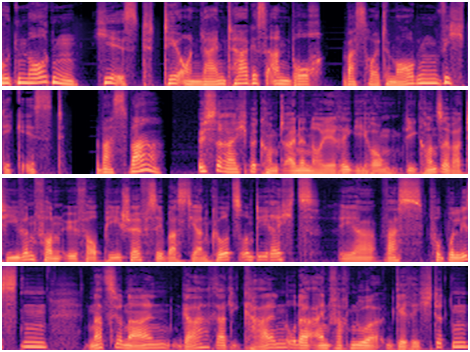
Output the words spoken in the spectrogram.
Guten Morgen, hier ist T-Online Tagesanbruch, was heute Morgen wichtig ist. Was war? Österreich bekommt eine neue Regierung. Die Konservativen von ÖVP-Chef Sebastian Kurz und die Rechts, ja, was? Populisten, Nationalen, gar Radikalen oder einfach nur Gerichteten?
